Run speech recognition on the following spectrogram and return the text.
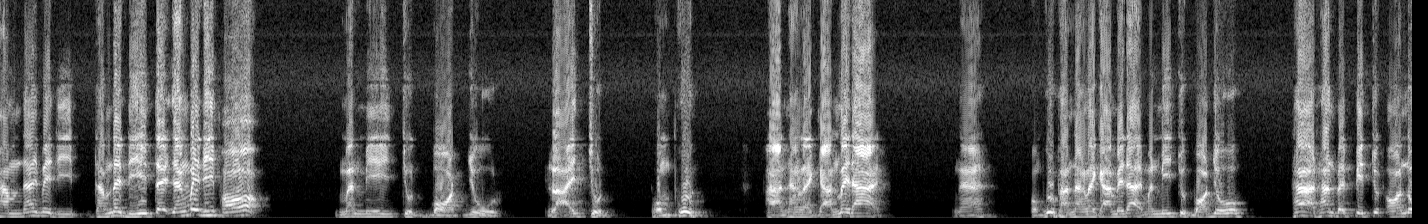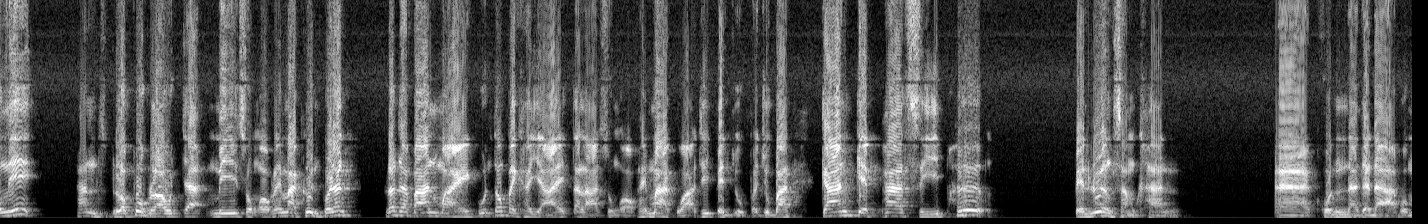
ทำได้ไม่ดีทำได้ดี แต่ยังไม่ดีพอ มันมีจุดบอดอยู่หลายจุด ผมพูดผ่านทางรายการไม่ได้นะ ผมพูดผ่านทางรายการไม่ได้ มันมีจุดบอดอยู่ ถ้าท่านไปปิดจุดอ่อนตรงนี้ ท่านเราพวกเราจะมีส่งออกได้มากขึ้น เพราะฉะนั้นรัฐบาลใหม่คุณต้องไปขยายตลาดส่งออกให้มากกว่าที่เป็นอยู่ปัจจุบัน การเก็บภาษีเพิ่ม เป็นเรื่องสำคัญ อ่า คนอาจจะด่าผม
